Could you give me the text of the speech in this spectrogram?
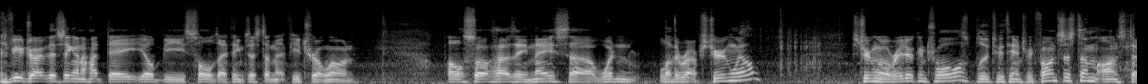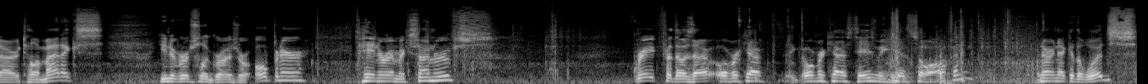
if you drive this thing on a hot day, you'll be sold, I think, just on that feature alone. Also has a nice uh, wooden leather wrap steering wheel, steering wheel radio controls, Bluetooth entry phone system, OnStar telematics, universal garage door opener, panoramic sunroofs. Great for those overcast, overcast days we get so often. In our neck of the woods,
